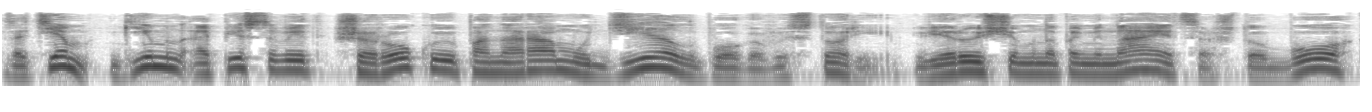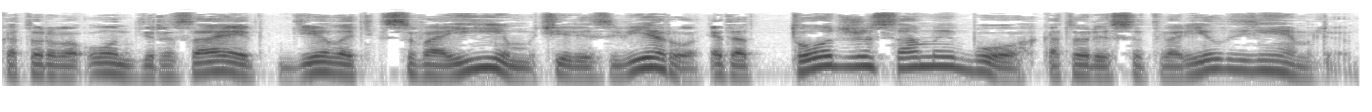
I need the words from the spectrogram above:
Затем гимн описывает широкую панораму дел Бога в истории. Верующему напоминается, что Бог, которого он дерзает делать своим через веру, это тот же самый Бог, который сотворил землю.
